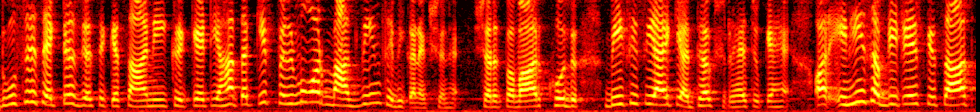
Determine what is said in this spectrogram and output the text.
दूसरे सेक्टर्स जैसे किसानी क्रिकेट यहाँ तक कि फ़िल्मों और मैगजीन से भी कनेक्शन है। शरद पवार खुद बीसीसीआई के अध्यक्ष रह चुके हैं। और इन्हीं सब डिटेल्स के साथ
